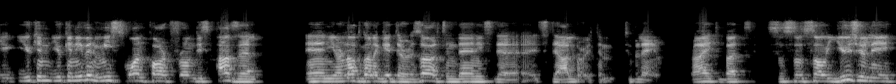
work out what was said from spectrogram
you, you can you can even miss one part from this puzzle and you're not going to get the result and then it's the it's the algorithm to blame right? But so so so usually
